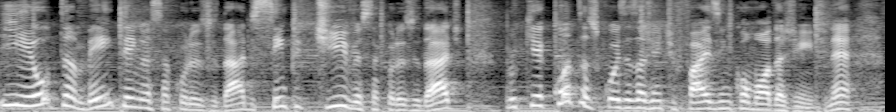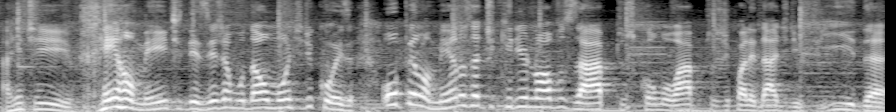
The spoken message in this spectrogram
E eu também tenho essa curiosidade, sempre tive essa curiosidade, porque quantas coisas a gente faz incomoda a gente, né? A gente realmente deseja mudar um monte de coisa, ou pelo menos adquirir novos hábitos, como hábitos de qualidade de vida,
